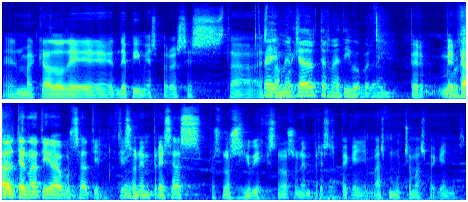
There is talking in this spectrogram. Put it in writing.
el mercado de, de pymes, pero es, es- está, está Eh, bolsa. mercado alternativo, perdón. Per- mercado Bursátil. alternativa bursátil, que Sí. son empresas, pues no sé si VIX, ¿no? Son empresas pequeñas, más, mucho más pequeñas.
